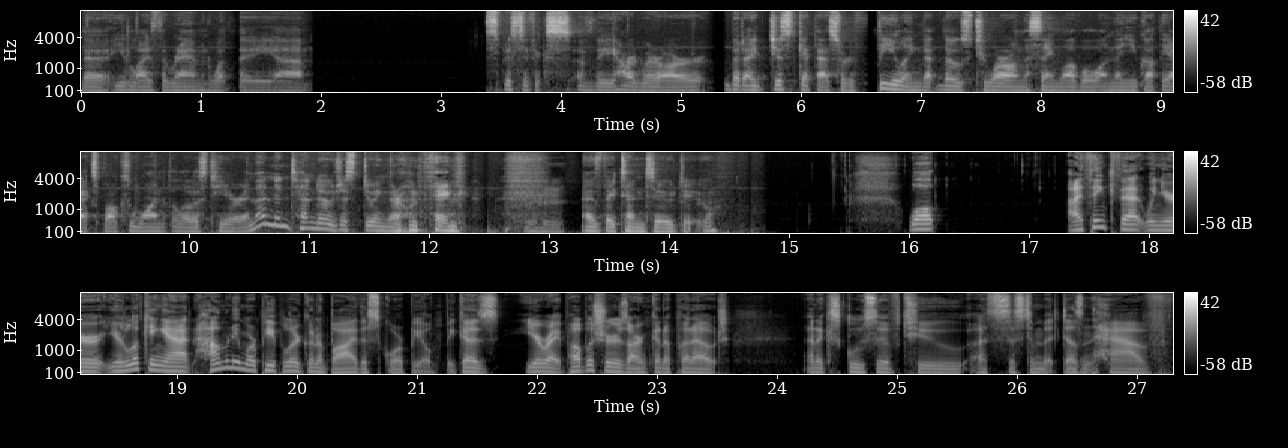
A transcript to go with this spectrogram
the utilize the RAM and what the um, specifics of the hardware are. But I just get that sort of feeling that those two are on the same level, and then you've got the Xbox One at the lowest tier, and then Nintendo just doing their own thing, mm-hmm. as they tend to do. Well, I think that when you're you're looking at how many more people are going to buy the Scorpio, because you're right. Publishers aren't going to put out an exclusive to a system that doesn't have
